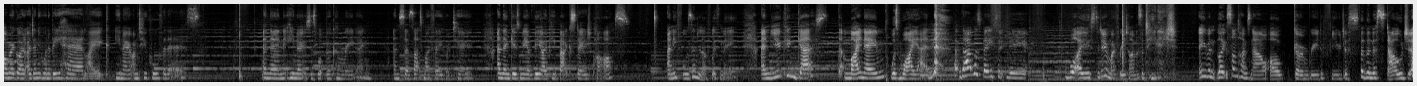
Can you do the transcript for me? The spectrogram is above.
oh my god, I don't even want to be here, like, you know, I'm too cool for this. And then he notices what book I'm reading and says that's my favourite too. And then gives me a VIP backstage pass. And he falls in love with me. And you can guess that my name was YN. that was basically what I used to do in my free time as a teenager. Even like sometimes now I'll go and read a few just for the nostalgia.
